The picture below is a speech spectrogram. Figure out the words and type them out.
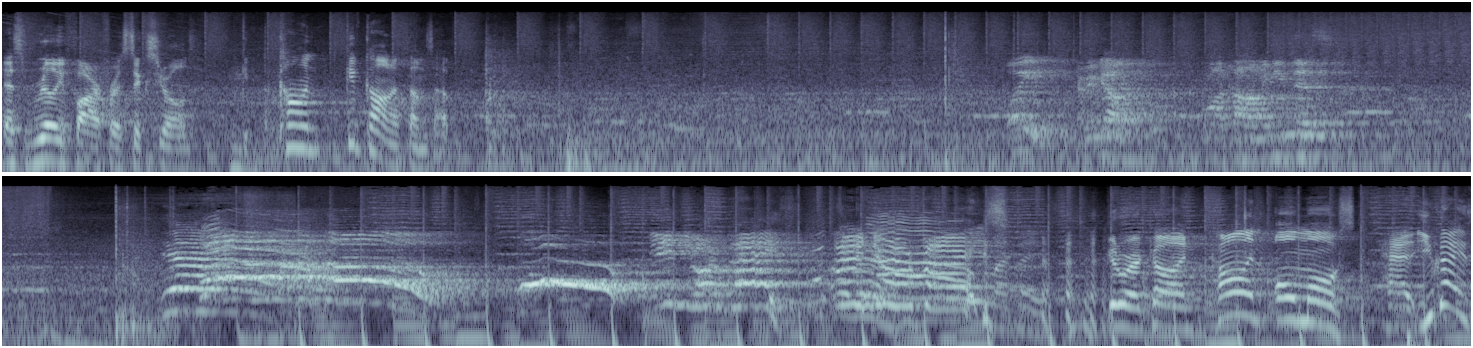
That's really far for a six-year-old. G- Colin, give Colin a thumbs up. Wait, here we go. Come on, Colin, we need this. Yeah. In your face! In your face! Good work, Colin. Colin almost had. You guys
